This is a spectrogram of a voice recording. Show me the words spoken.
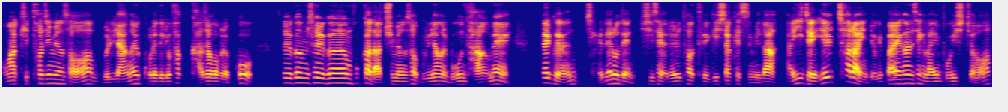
정확히 터지면서 물량을 고래들이 확 가져가 버렸고 슬금슬금 호가 낮추면서 물량을 모은 다음에 최근 제대로 된 시세를 터뜨리기 시작했습니다. 자, 이제 1차 라인, 여기 빨간색 라인 보이시죠?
